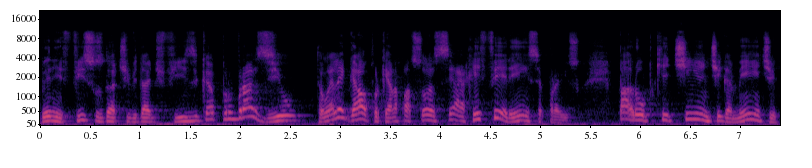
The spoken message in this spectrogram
benefícios da atividade física para o Brasil. Então é legal, porque ela passou a ser a referência para isso. Parou, porque tinha antigamente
